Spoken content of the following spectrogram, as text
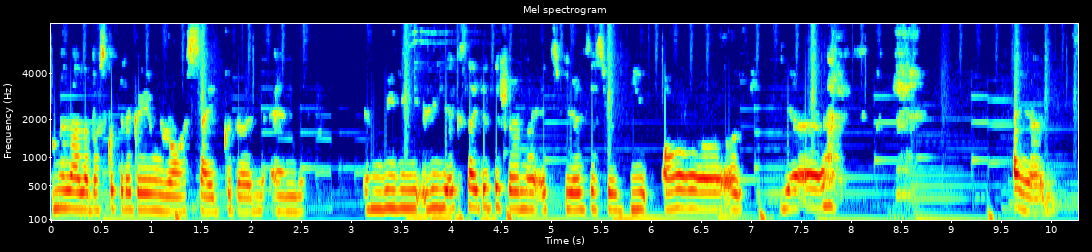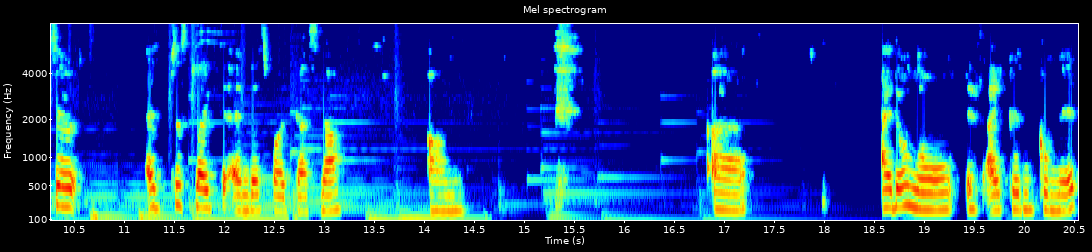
malalabas ko talaga yung raw side ko dun, and I'm really, really excited to share my experiences with you all. Yeah. Ayun. So, I'd just like to end this podcast now. Um, uh, I don't know if I can commit,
